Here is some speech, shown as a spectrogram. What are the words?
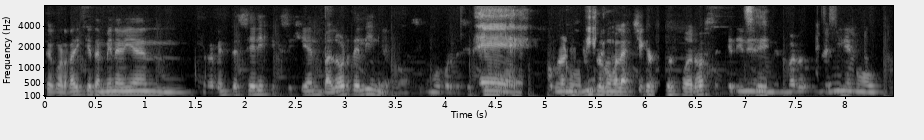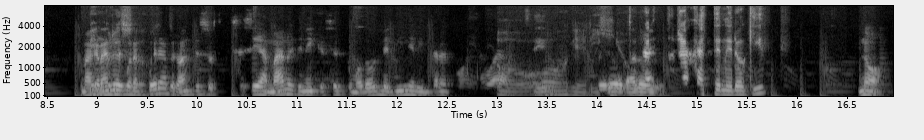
te acordáis que también habían de repente series que exigían valor de línea, ¿no? así como por decir, Eh, como, por ejemplo, como las chicas superpoderosas que tienen Sí. el valor de línea como más Bien grande por afuera, pero antes se, hacía a mano y tenía que ser como doble línea pintar el Oh, Sí. qué pero brígido. al hoyo. ¿Tú trabajaste en? No,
